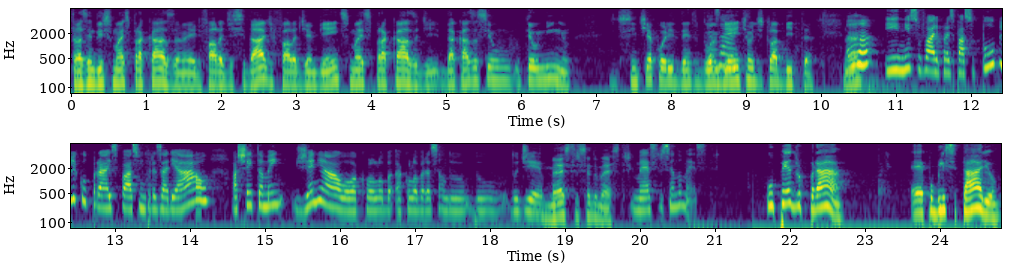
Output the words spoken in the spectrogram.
trazendo isso mais para casa, né? Ele fala de cidade, fala de ambientes, mas para casa, de da casa ser um, o teu ninho de te sentir acolhido dentro do Exato. ambiente onde tu habita. Né? Uhum. E nisso vale para espaço público, para espaço empresarial. Achei também genial a, a colaboração do, do, do, Diego. Mestre sendo mestre. Mestre sendo mestre. O Pedro Prá é publicitário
